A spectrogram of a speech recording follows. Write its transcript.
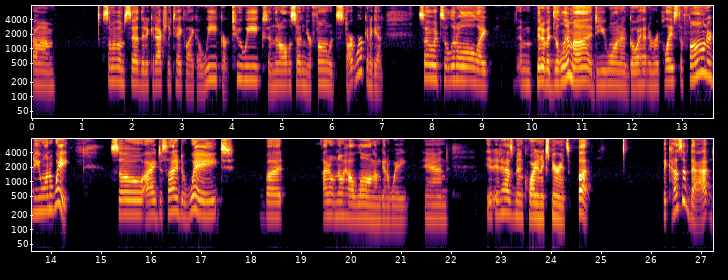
Um, some of them said that it could actually take like a week or two weeks, and then all of a sudden your phone would start working again. So it's a little like a bit of a dilemma. Do you want to go ahead and replace the phone or do you want to wait? So I decided to wait, but I don't know how long I'm going to wait. And it, it has been quite an experience. But because of that,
